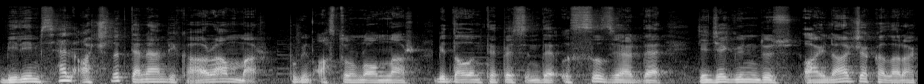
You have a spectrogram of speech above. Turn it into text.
bilimsel açlık denen bir kavram var. Bugün astronomlar bir dağın tepesinde ıssız yerde gece gündüz aylarca kalarak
